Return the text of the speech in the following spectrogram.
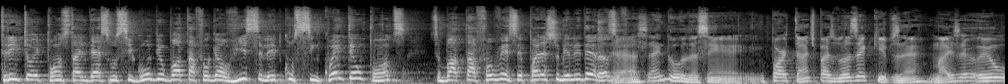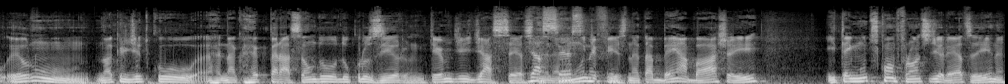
38 pontos, está em 12 e o Botafogo é o vice-líder com 51 pontos. Se o Botafogo vencer, pode assumir a liderança. É, sem dúvida, assim, importante para as duas equipes, né? Mas eu, eu, eu não, não acredito o- na recuperação do, do Cruzeiro, em termos de, de acesso, De né? acesso, é muito né, difícil, né? Tá bem abaixo aí e tem muitos confrontos diretos aí, né?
